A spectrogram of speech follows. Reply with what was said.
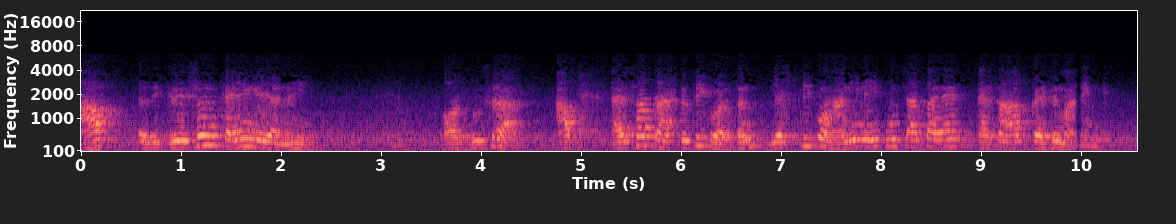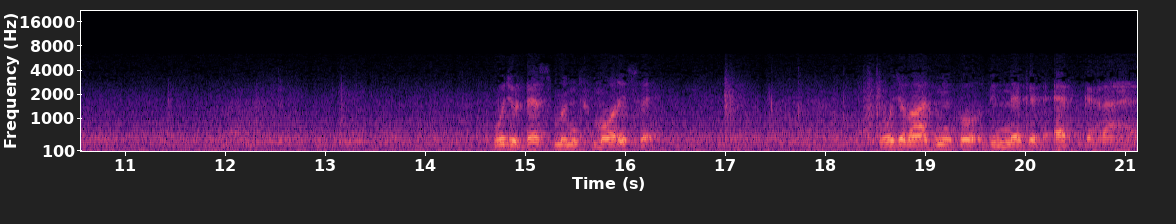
आप रिग्रेशन कहेंगे या नहीं? और दूसरा, आप ऐसा प्राकृतिक वर्तन व्यक्ति को हानि नहीं पहुंचाता है, ऐसा आप कैसे मानेंगे? वो जो डेस्मंड मॉरिस है वो जब आदमी को द नेकेड ऐप कह रहा है,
